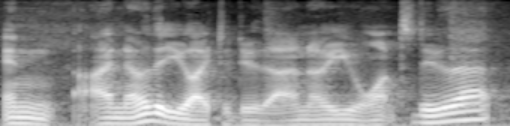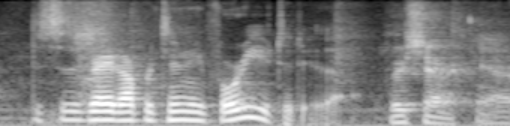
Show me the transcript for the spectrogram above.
and I know that you like to do that. I know you want to do that. This is a great opportunity for you to do that. For sure. Yeah.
